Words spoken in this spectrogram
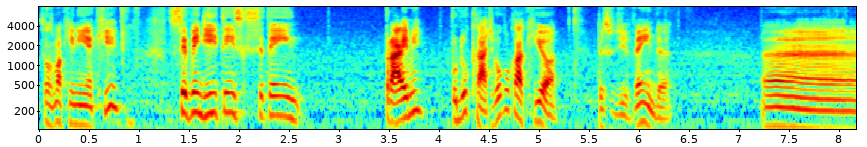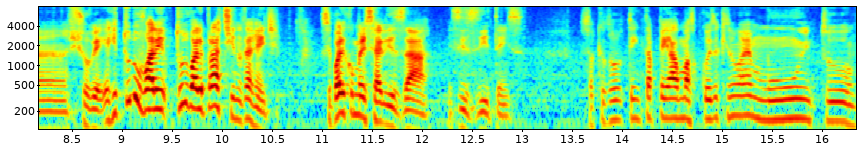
São as maquininhas aqui. Você vende itens que você tem Prime por Ducati. Vou colocar aqui, ó. Preço de venda. Uh, deixa eu ver. Aqui tudo vale, tudo vale platina, tá, gente? Você pode comercializar esses itens. Só que eu tô tentar pegar umas coisas que não é muito...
